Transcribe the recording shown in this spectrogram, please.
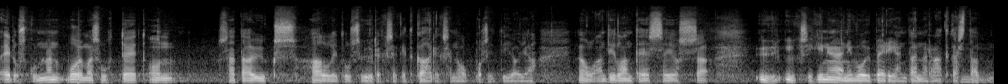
Eduskunnan voimasuhteet on 101 hallitus, 98 oppositio. Ja me ollaan tilanteessa, jossa yksikin ääni voi perjantaina ratkaista. Mm.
